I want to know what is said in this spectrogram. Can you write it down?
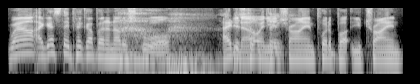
well, I guess they pick up at another school, I you just know, don't and think you try and put a you try and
